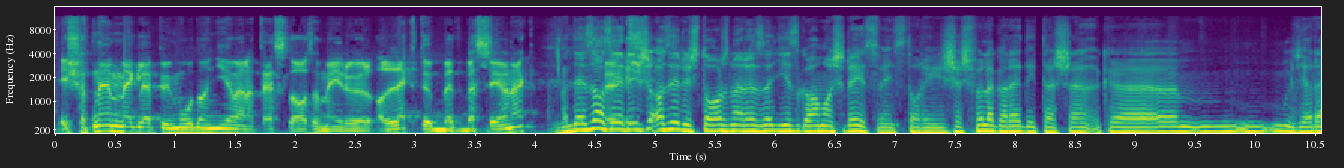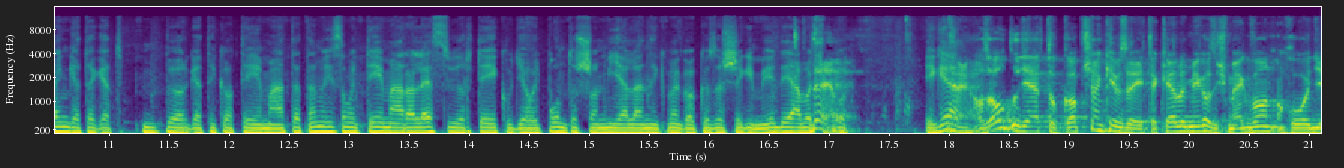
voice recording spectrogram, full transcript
És hát nem meglepő módon nyilván a Tesla az, amelyről a legtöbbet beszélnek. De ez azért, és... is, azért is torz, mert ez egy izgalmas részvénysztori is, és főleg a redditesek ugye rengeteget pörgetik a témát. Tehát nem hiszem, hogy témára leszűrték, ugye, hogy pontosan mi jelenik meg a közösség közösségi médiában. De. Csak igen? De az autógyártók kapcsán képzeljétek el, hogy még az is megvan, hogy,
